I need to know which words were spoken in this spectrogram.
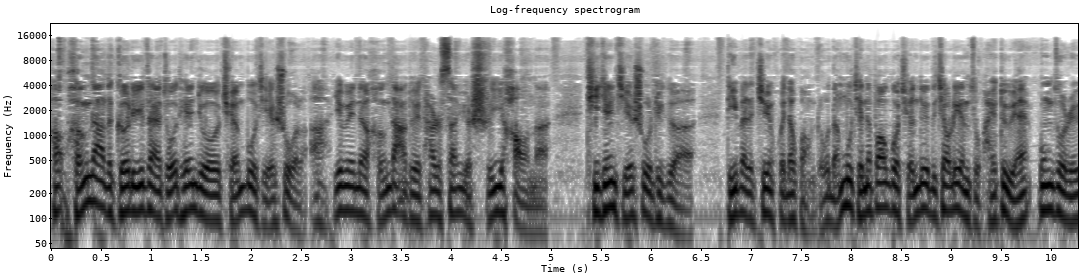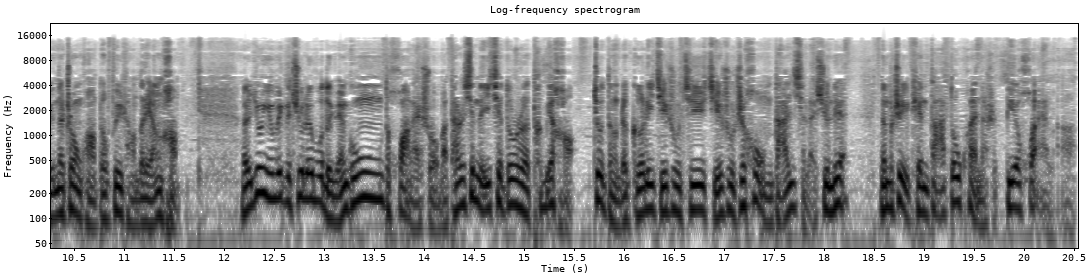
好，恒大的隔离在昨天就全部结束了啊！因为呢，恒大队他是三月十一号呢提前结束这个迪拜的军回到广州的。目前呢，包括全队的教练组还有队员、工作人员的状况都非常的良好。呃，用一位这俱乐部的员工的话来说吧，他说现在一切都是特别好，就等着隔离结束期结束之后，我们大家一起来训练。那么这一天大家都快那是憋坏了啊！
